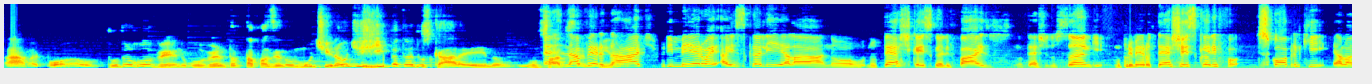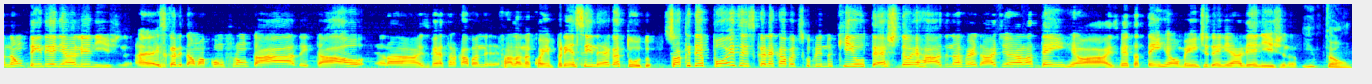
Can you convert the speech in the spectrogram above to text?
Ah, mas porra, o- tudo é o governo. O governo tá, tá fazendo um mutirão de jipe atrás dos caras aí, não, não É, sabe na se é verdade, primeiro a, a Scully, ela, no, no teste que a Scully faz, no teste do sangue, no primeiro teste a Scully descobre que ela não tem DNA alienígena. Aí a Scully dá uma confrontada e tal, ela, a Svetra acaba falando com a imprensa e nega tudo. Só que depois a Scully acaba descobrindo que o teste deu errado e na verdade ela tem, real- a Svetra tem realmente DNA alienígena. Então,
